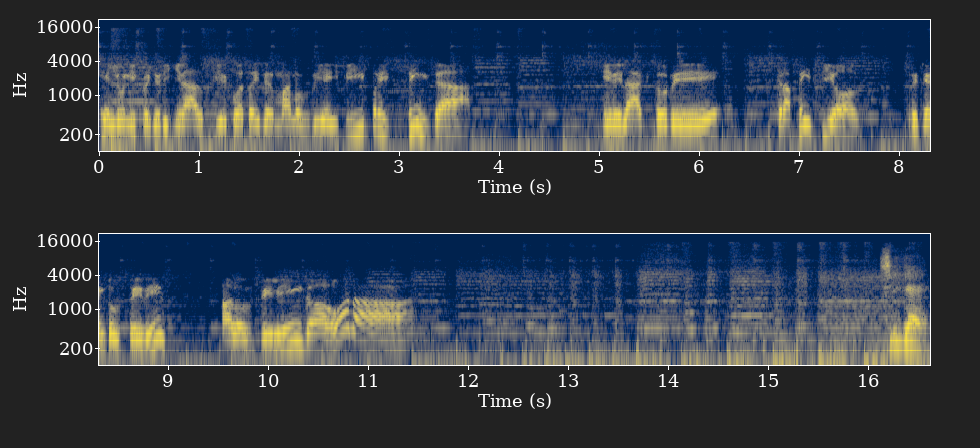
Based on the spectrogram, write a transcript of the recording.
El único y original Circo Atay de Hermanos VIP presenta en el acto de Trapecios. Presento a ustedes a los Feeling Gaona. Sigue,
